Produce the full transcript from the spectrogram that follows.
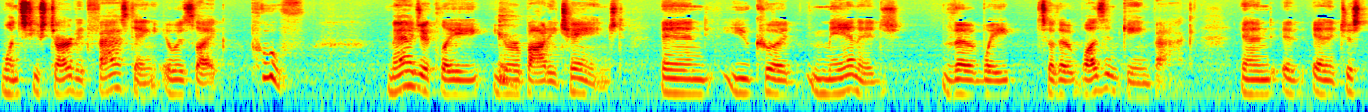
once you started fasting, it was like poof, magically your body changed and you could manage the weight so that it wasn't gained back. And it, and it just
